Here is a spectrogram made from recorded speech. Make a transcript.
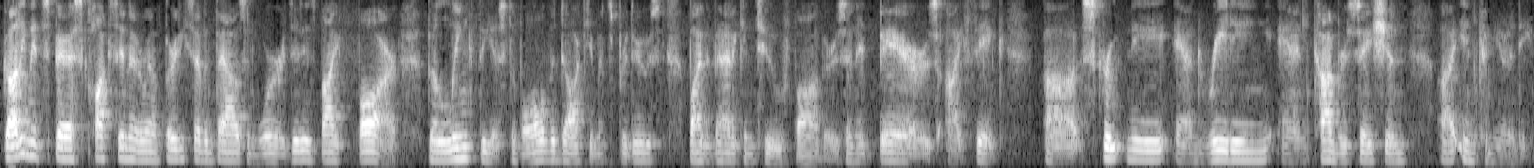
Gaudium et Spes clocks in at around 37,000 words. It is by far the lengthiest of all of the documents produced by the Vatican II fathers, and it bears, I think, uh, scrutiny and reading and conversation uh, in community.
